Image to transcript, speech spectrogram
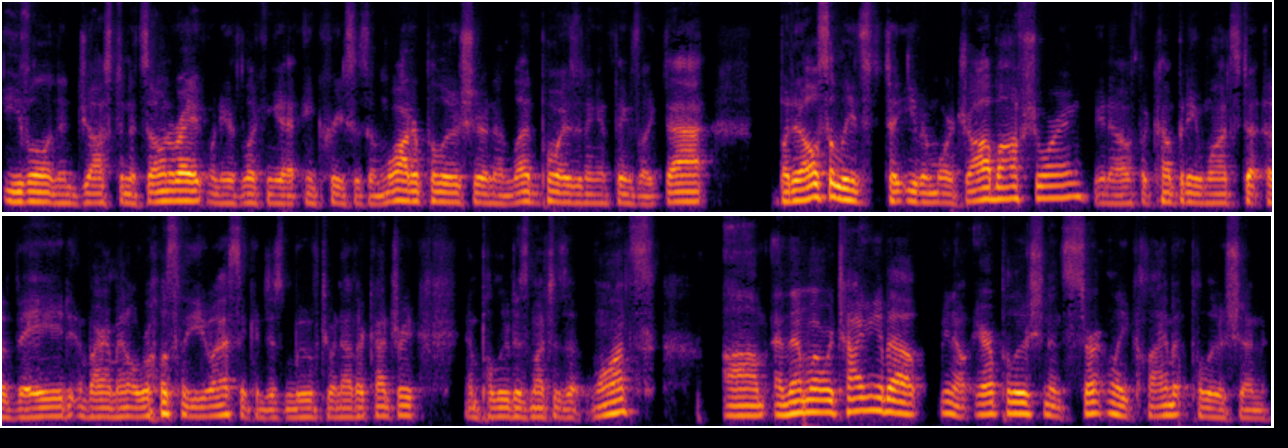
evil and unjust in its own right when you're looking at increases in water pollution and lead poisoning and things like that, but it also leads to even more job offshoring. You know, if a company wants to evade environmental rules in the US, it can just move to another country and pollute as much as it wants. Um, and then when we're talking about, you know, air pollution and certainly climate pollution,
